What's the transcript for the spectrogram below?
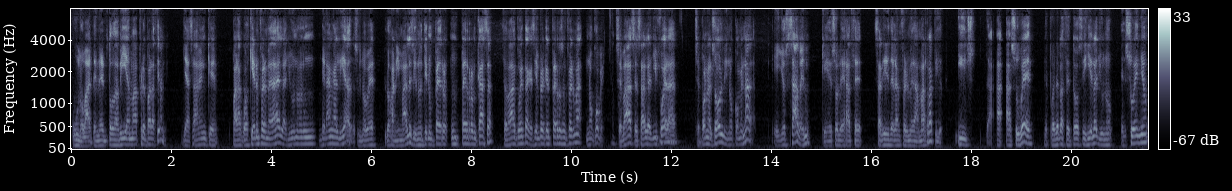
uno va a tener todavía más preparación. Ya saben que para cualquier enfermedad el ayuno es un gran aliado. Si uno ve los animales, si uno tiene un perro, un perro en casa, se va a dar cuenta que siempre que el perro se enferma, no come. Se va, se sale allí fuera, se pone al sol y no come nada. Ellos saben que eso les hace salir de la enfermedad más rápido. Y a, su vez, después de la cetosis y el ayuno, el sueño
